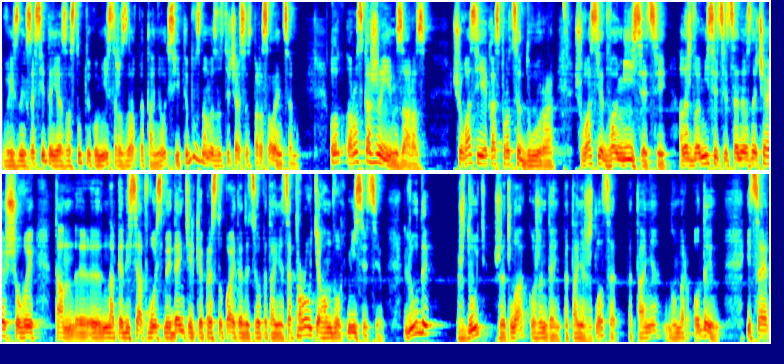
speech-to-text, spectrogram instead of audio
виїзних засідань. Я заступнику міністра задав питання: Олексій, ти був з нами зустрічався з переселенцями? От розкажи їм зараз. Що у вас є якась процедура, що у вас є два місяці, але ж два місяці це не означає, що ви там е, на 58-й день тільки приступаєте до цього питання. Це протягом двох місяців. Люди ждуть житла кожен день. Питання житло це питання номер один. І це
